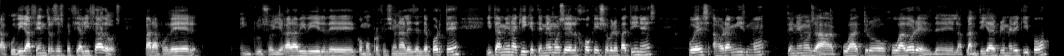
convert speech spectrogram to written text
acudir a centros especializados para poder incluso llegar a vivir de, como profesionales del deporte. Y también aquí que tenemos el hockey sobre patines, pues ahora mismo tenemos a cuatro jugadores de la plantilla del primer equipo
